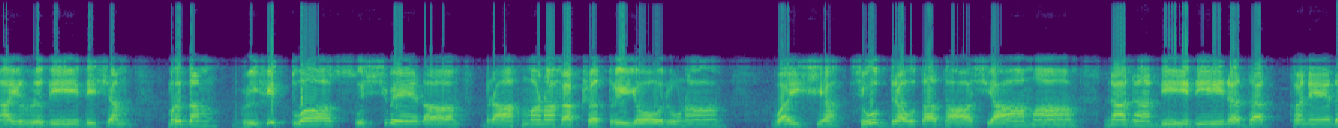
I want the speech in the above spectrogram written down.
नैहृतीदिशं मृदं गृहीत्वा सुश्वेतां ब्राह्मणः क्षत्रियोरुणां। वैश्यशूद्रौ तथा श्यामां ननदीदीरधखनेद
